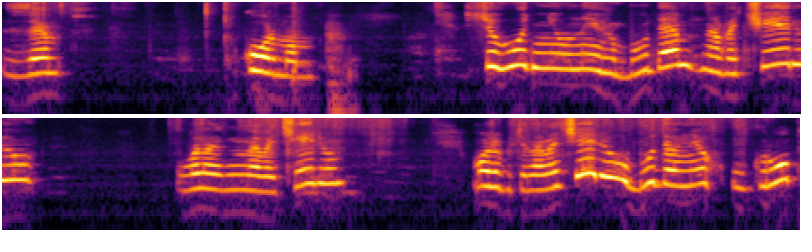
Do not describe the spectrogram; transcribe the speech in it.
з кормом. Сьогодні у них буде на вечерю. Вона на вечерю. Може бути на вечерю, буде у них укроп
